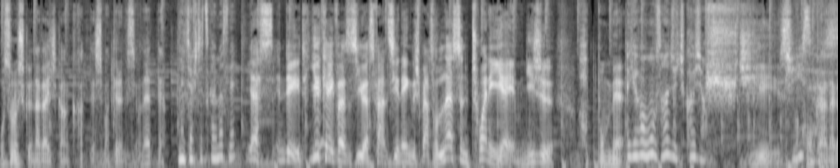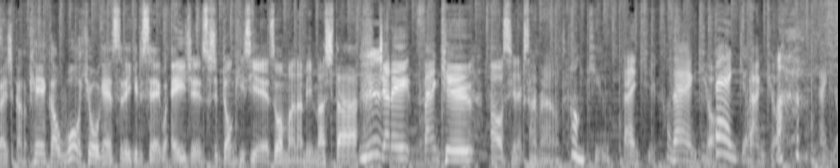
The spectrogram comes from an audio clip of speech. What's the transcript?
恐ろしく長い時間かかってしまってるんですよねってめちゃくちゃ使いますね Yes indeed UK vs US Fancy and English Battle Lesson 20 yeah 28本目あやばもう30近いじゃん Jeez 今回は長い時間の経過を表現するイギリス英語 Ages そして Donkey's years を学びました、Jenny thank you I'll see you next time round Thank you Thank you Thank you Thank you Thank you Thank you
